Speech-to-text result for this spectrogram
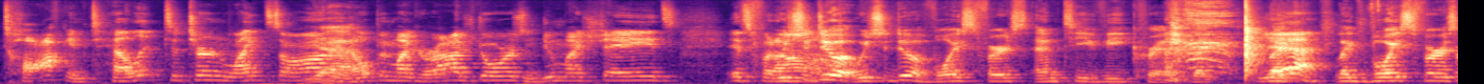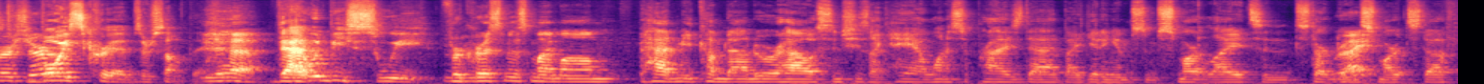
talk and tell it to turn lights on Yeah. and open my garage doors and do my shades. It's phenomenal. We should do it. We should do a voice first MTV cribs, like Yeah. like, like voice first For sure. voice cribs or something. Yeah. that would be sweet. For Christmas, my mom had me come down to her house, and she's like, "Hey, I want to surprise Dad by getting him some smart lights and start doing Right. smart stuff."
